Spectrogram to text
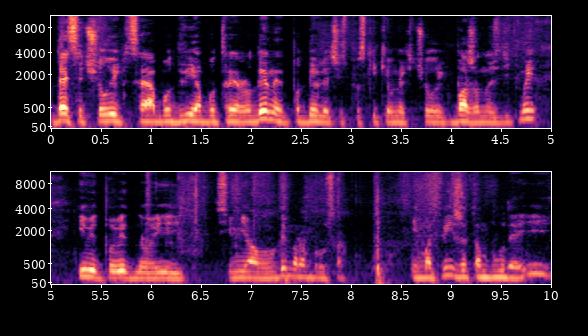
10 чоловік це або дві, або три родини, подивлячись, оскільки в них чоловік бажано з дітьми, і відповідно і сім'я Володимира Бруса, і Матвій же там буде, і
